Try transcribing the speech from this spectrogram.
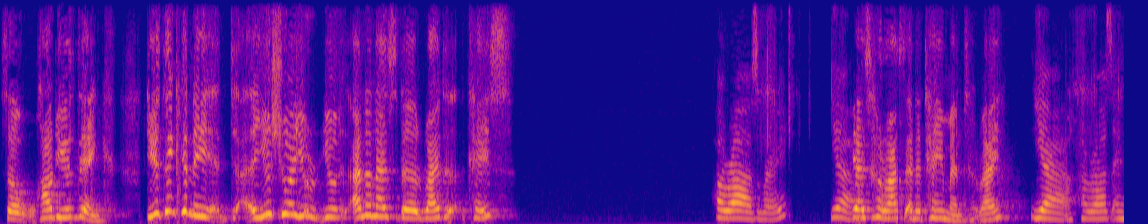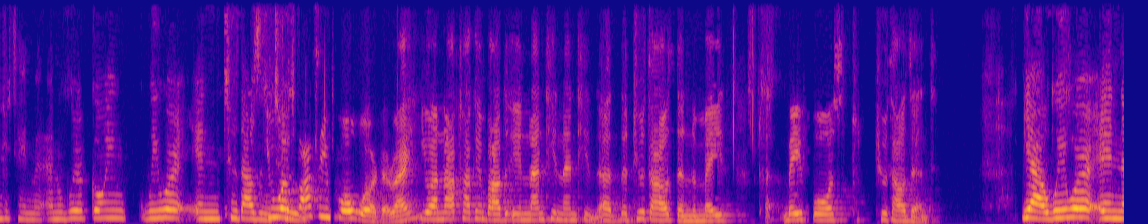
So how do you think? Do you think any, are you sure you, you analyzed the right case? Harrah's, right? Yeah. Yes, Harrah's entertainment, right? Yeah, Harrah's Entertainment, and we're going. We were in 2002. You were passing forward, right? You are not talking about in 1990, uh, the 2000 May May 4th, 2000. Yeah, we were in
